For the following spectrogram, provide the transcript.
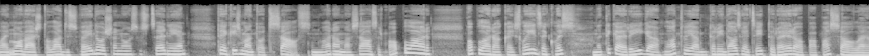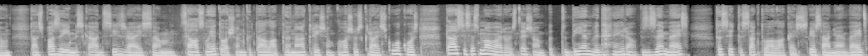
lai novērstu ledus veidošanos uz ceļiem, tiek izmantotas sāls. Un varāmā sāls ir populāra, populārākais līdzeklis ne tikai tikai Rīgā, Latvijā, bet arī daudz vietā citur Eiropā, pasaulē. Un tās pazīmes, kādas izraisa sāls lietošana, kad tālāk nātrīs un klāšu uzkrājas kokos, tās es esmu novērojis tiešām pat dienvidu Eiropas zemēs. Tas ir tas aktuālākais piesārņojuma veids.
